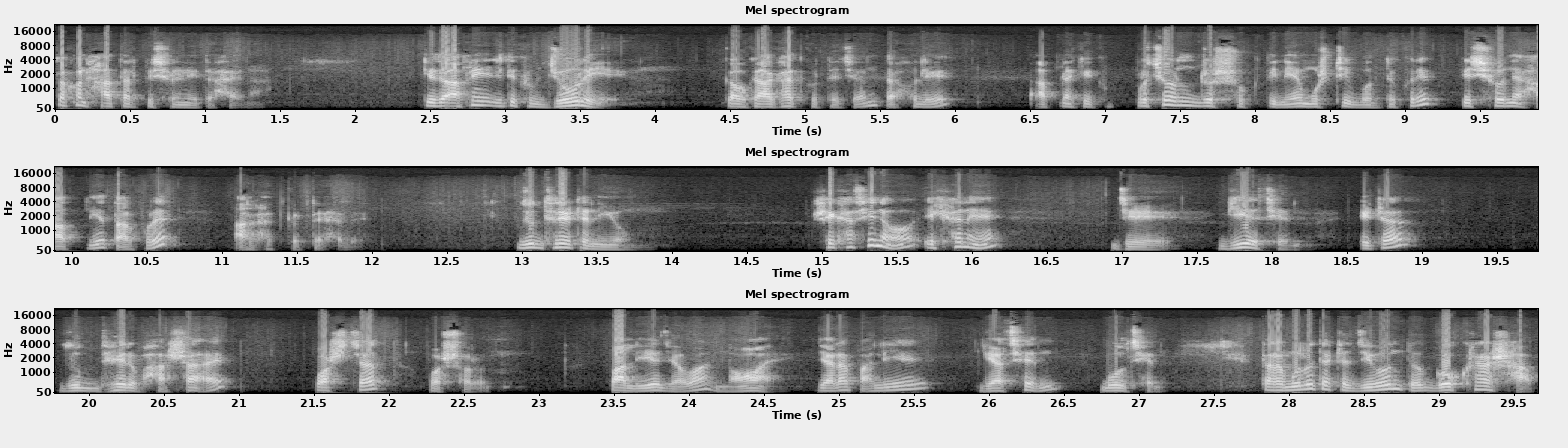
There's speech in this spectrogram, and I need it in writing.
তখন হাত আর পেছনে নিতে হয় না। কিন্তু আপনি যদি খুব জোরে কাউকে আঘাত করতে চান, তাহলে আপনাকে খুব প্রচণ্ড শক্তি নিয়ে মুষ্টিবদ্ধ করে পেছনে হাত নিয়ে তারপরে আঘাত করতে হবে। যুদ্ধের এটা নিয়ম। শেখ হাসিনাও এখানে যে গিয়েছেন, এটা যুদ্ধের ভাষায় পশ্চাৎ পসরণ পালিয়ে যাওয়া নয়। যারা পালিয়ে গেছেন, বলছেন, তারা মূলত একটা জীবন্ত গোখরা সাপ।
